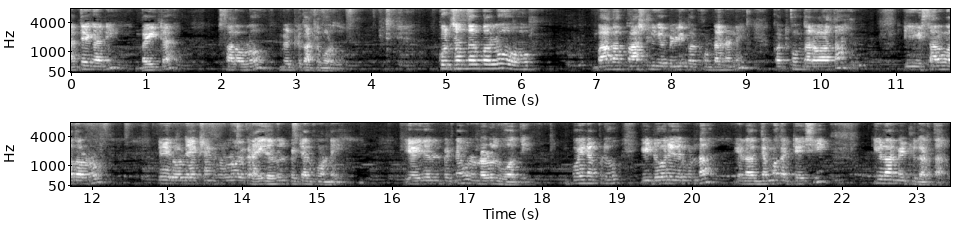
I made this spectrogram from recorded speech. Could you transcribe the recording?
అంతేగాని బయట స్థలంలో మెట్లు కట్టకూడదు. కొన్ని సందర్భాల్లో బాగా కాస్ట్లీగా బిల్డింగ్ కట్టుకుంటానని కట్టుకున్న తర్వాత ఈ స్థలం వదలరు. ఈ రోడ్డు యాక్షన్లో ఇక్కడ ఐదు అడుగులు పెట్టానుకోండి. ఈ ఐదు అడుగులు పెట్టినాము రెండు అడుగులు పోద్ది. పోయినప్పుడు ఈ డోర్ ఎదురకుండా ఇలా దెమ్మ కట్టేసి ఇలా మెట్లు కడతారు.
